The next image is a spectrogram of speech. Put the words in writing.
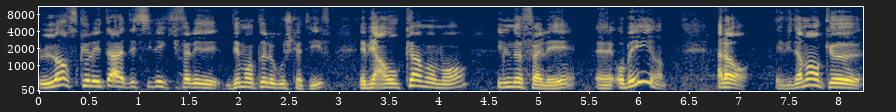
lorsque l'État a décidé qu'il fallait démanteler le Gouche Katif, eh bien, à aucun moment, il ne fallait euh, obéir. Alors, évidemment que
